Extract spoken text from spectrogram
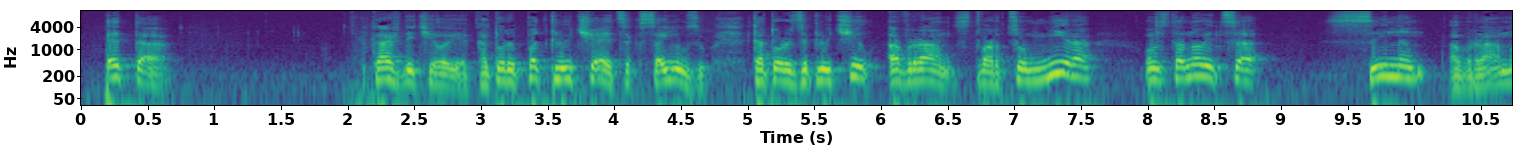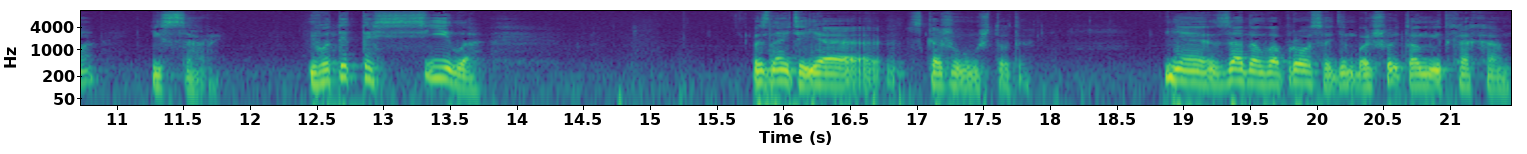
– это каждый человек, который подключается к союзу, который заключил Авраам с Творцом мира, он становится сыном Авраама и Сары. И вот эта сила, вы знаете, я скажу вам что-то. Мне задал вопрос один большой Талмит Хахам.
